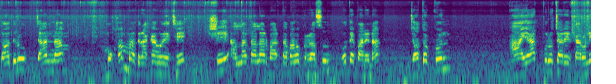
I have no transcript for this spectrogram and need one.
তদ্রূপ যার নাম মোহাম্মদ রাখা হয়েছে, সে আল্লাহ তালার বার্তাবাহক রাসূল হতে পারে না। যতক্ষণ আয়াত প্রচারের কারণে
